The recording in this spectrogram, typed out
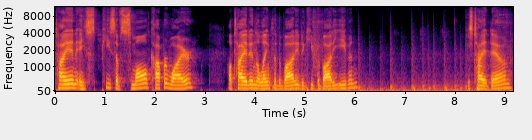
tie in a piece of small copper wire. I'll tie it in the length of the body to keep the body even. Just tie it down.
